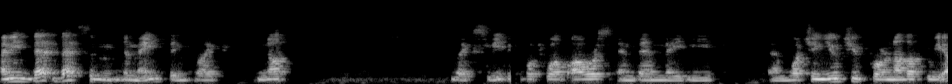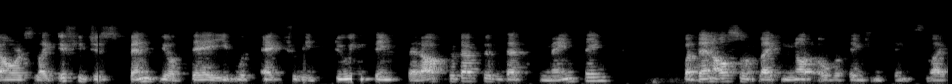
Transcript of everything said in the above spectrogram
I mean that that's the, the main thing. Like, not like sleeping for 12 hours and then maybe um, watching YouTube for another three hours. Like if you just spend your day with actually doing things that are productive, that's the main thing. But then also like not overthinking things. Like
